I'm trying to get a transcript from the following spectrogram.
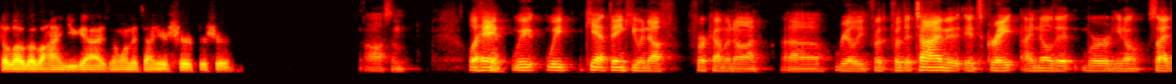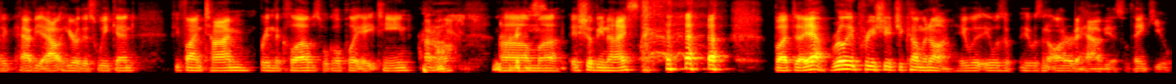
the logo behind you guys and the one that's on your shirt for sure. Awesome. Well, hey, we we can't thank you enough for coming on. Uh, really, for for the time, it, it's great. I know that we're you know excited to have you out here this weekend. If you find time, bring the clubs. We'll go play 18. I don't know. Um, uh, it should be nice. but uh, yeah, really appreciate you coming on. It was it was a, it was an honor to have you. So thank you.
